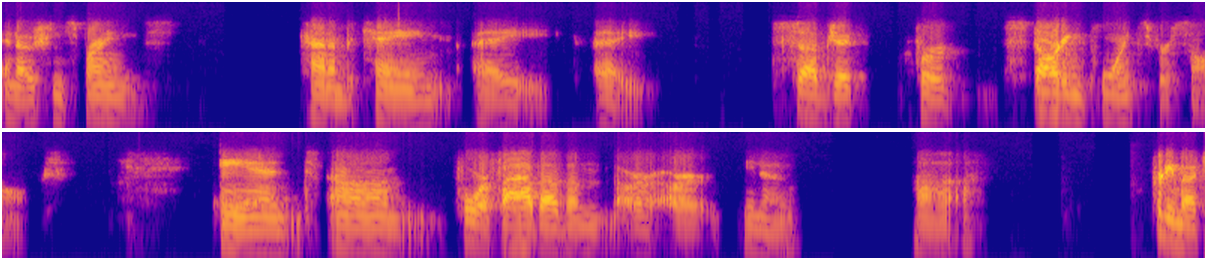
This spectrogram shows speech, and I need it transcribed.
and Ocean Springs kind of became a, a subject for starting points for songs. And um, four or five of them are, are you know, uh, pretty much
